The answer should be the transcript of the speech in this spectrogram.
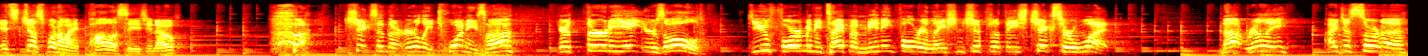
it's just one of my policies, you know? Chicks in their early 20s, huh? You're 38 years old. Do you form any type of meaningful relationships with these chicks or what? Not really. I just sorta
